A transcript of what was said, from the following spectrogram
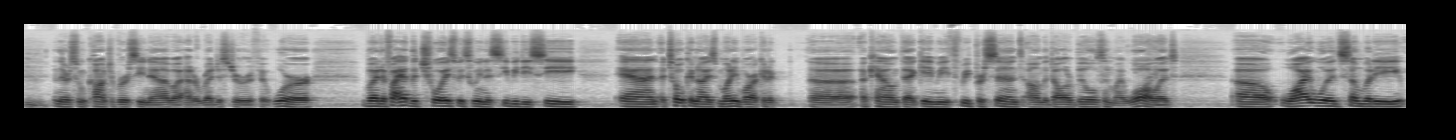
mm-hmm. and there's some controversy now about how to register if it were. But if I had the choice between a CBDC and a tokenized money market uh, account that gave me 3% on the dollar bills in my wallet, right. uh, why would somebody,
